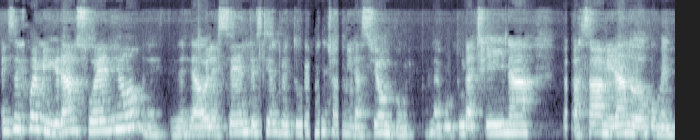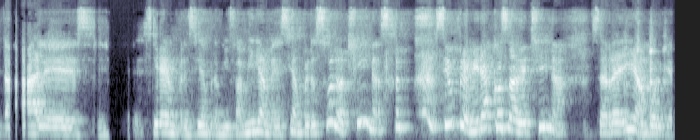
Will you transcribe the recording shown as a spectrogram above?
Ese fue mi gran sueño. Este, desde adolescente siempre tuve mucha admiración por, por la cultura china. La pasaba mirando documentales, Siempre, siempre. Mi familia me decían, pero solo China, siempre mirás cosas de China. Se reían porque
